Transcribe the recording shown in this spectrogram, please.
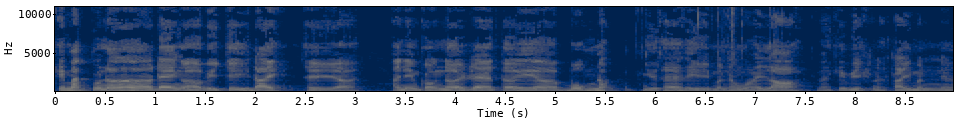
Cái mắt của nó đang ở vị trí đây. Thì à, anh em còn nới ra tới à, 4 nấc như thế thì mình không phải lo về cái việc là tay mình à,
